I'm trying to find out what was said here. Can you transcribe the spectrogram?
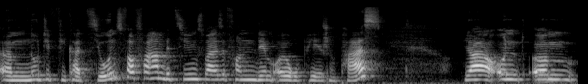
ähm, Notifikationsverfahren beziehungsweise von dem europäischen Pass. Ja, und ähm,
